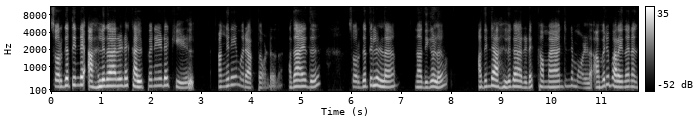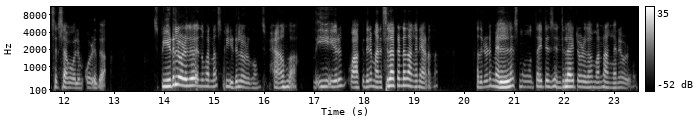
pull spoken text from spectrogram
സ്വർഗത്തിന്റെ അഹ്ലുകാരുടെ കൽപ്പനയുടെ കീഴിൽ അങ്ങനെയും ഒരു അർത്ഥമുണ്ട് അതായത് സ്വർഗത്തിലുള്ള നദികൾ അതിന്റെ അഹ്ലുകാരുടെ കമാൻഡിന്റെ മുകളിൽ അവർ പറയുന്നതിനനുസരിച്ചാ പോലും ഒഴുകുക. സ്പീഡിൽ ഒഴുകുക എന്ന് പറഞ്ഞാൽ സ്പീഡിൽ ഒഴുകും. ഈ ഒരു വാക്ക് ഇതിനെ മനസ്സിലാക്കേണ്ടത് അങ്ങനെയാണെന്ന്. അതിനോട് മെല്ലെ സ്മൂത്ത് ആയിട്ട് ജെന്റിൽ ആയിട്ട് ഒഴുകാൻ പറഞ്ഞാൽ അങ്ങനെ ഒഴുകും.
